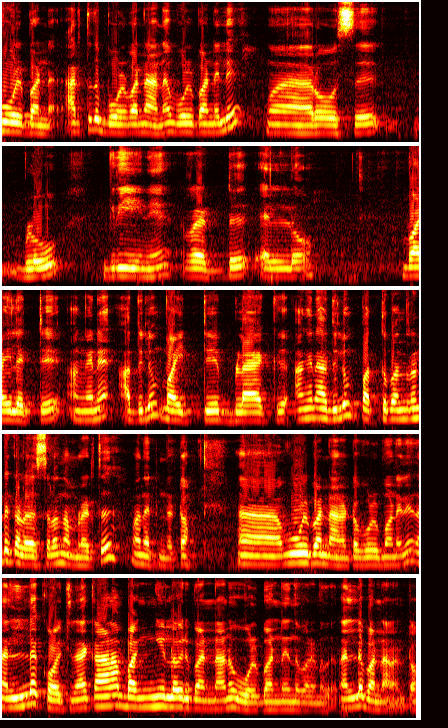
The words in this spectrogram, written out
വോൾ ബണ്ണ് അടുത്തത് വോൾ ബണ്ണാണ് വോൾ ബണ്ണിൽ rose blue green red yellow violet അങ്ങനെ അതിലും വൈറ്റ് ബ്ലാക്ക് അങ്ങനെ അതിലും പത്ത് പന്ത്രണ്ട് കളേഴ്സോളം നമ്മുടെ അടുത്ത് വന്നിട്ടുണ്ട് കേട്ടോ. വൂൾ ബണ്ണാണ് കേട്ടോ വൂൾ ബണ്ണിൽ നല്ല ക്വാളിറ്റി കാണാൻ ഭംഗിയുള്ള ഒരു ബണ്ണാണ് വൂൾ ബണ്ണ് എന്ന് പറയുന്നത്. നല്ല ബണ്ണാണ് കേട്ടോ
